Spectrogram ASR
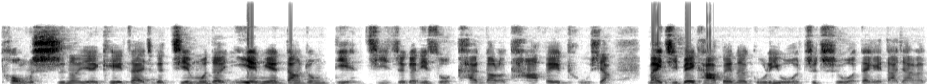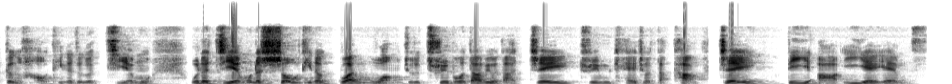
同时呢，也可以在这个节目的页面当中点击这个你所看到的咖啡图像，买几杯咖啡呢，鼓励我，支持我，带给大家呢更好听的这个节目。我的节目的收听的官网就是 triple w 打 j dreamcatcher dot com j d r e a m c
